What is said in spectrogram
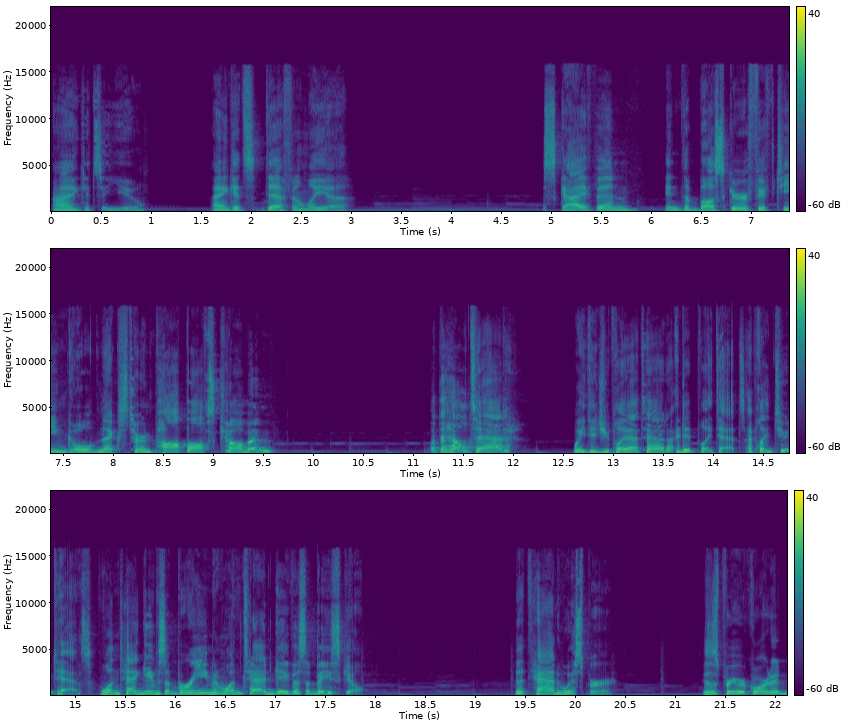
I think it's a you. I think it's definitely a, a Skyfin into Busker, 15 gold next turn. Pop-off's coming? What the hell, Tad? Wait, did you play that Tad? I did play Tads. I played two Tads. One Tad gave us a Bream and one Tad gave us a base skill. The Tad Whisperer. This is pre-recorded.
